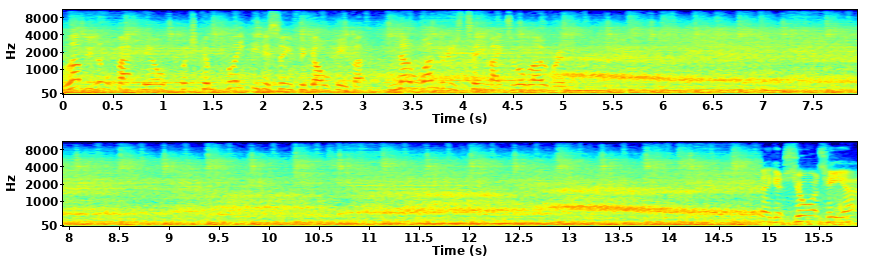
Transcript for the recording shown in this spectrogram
Lovely little back heel, which completely deceives the goalkeeper. No wonder his teammates are all over him. Make it short here.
